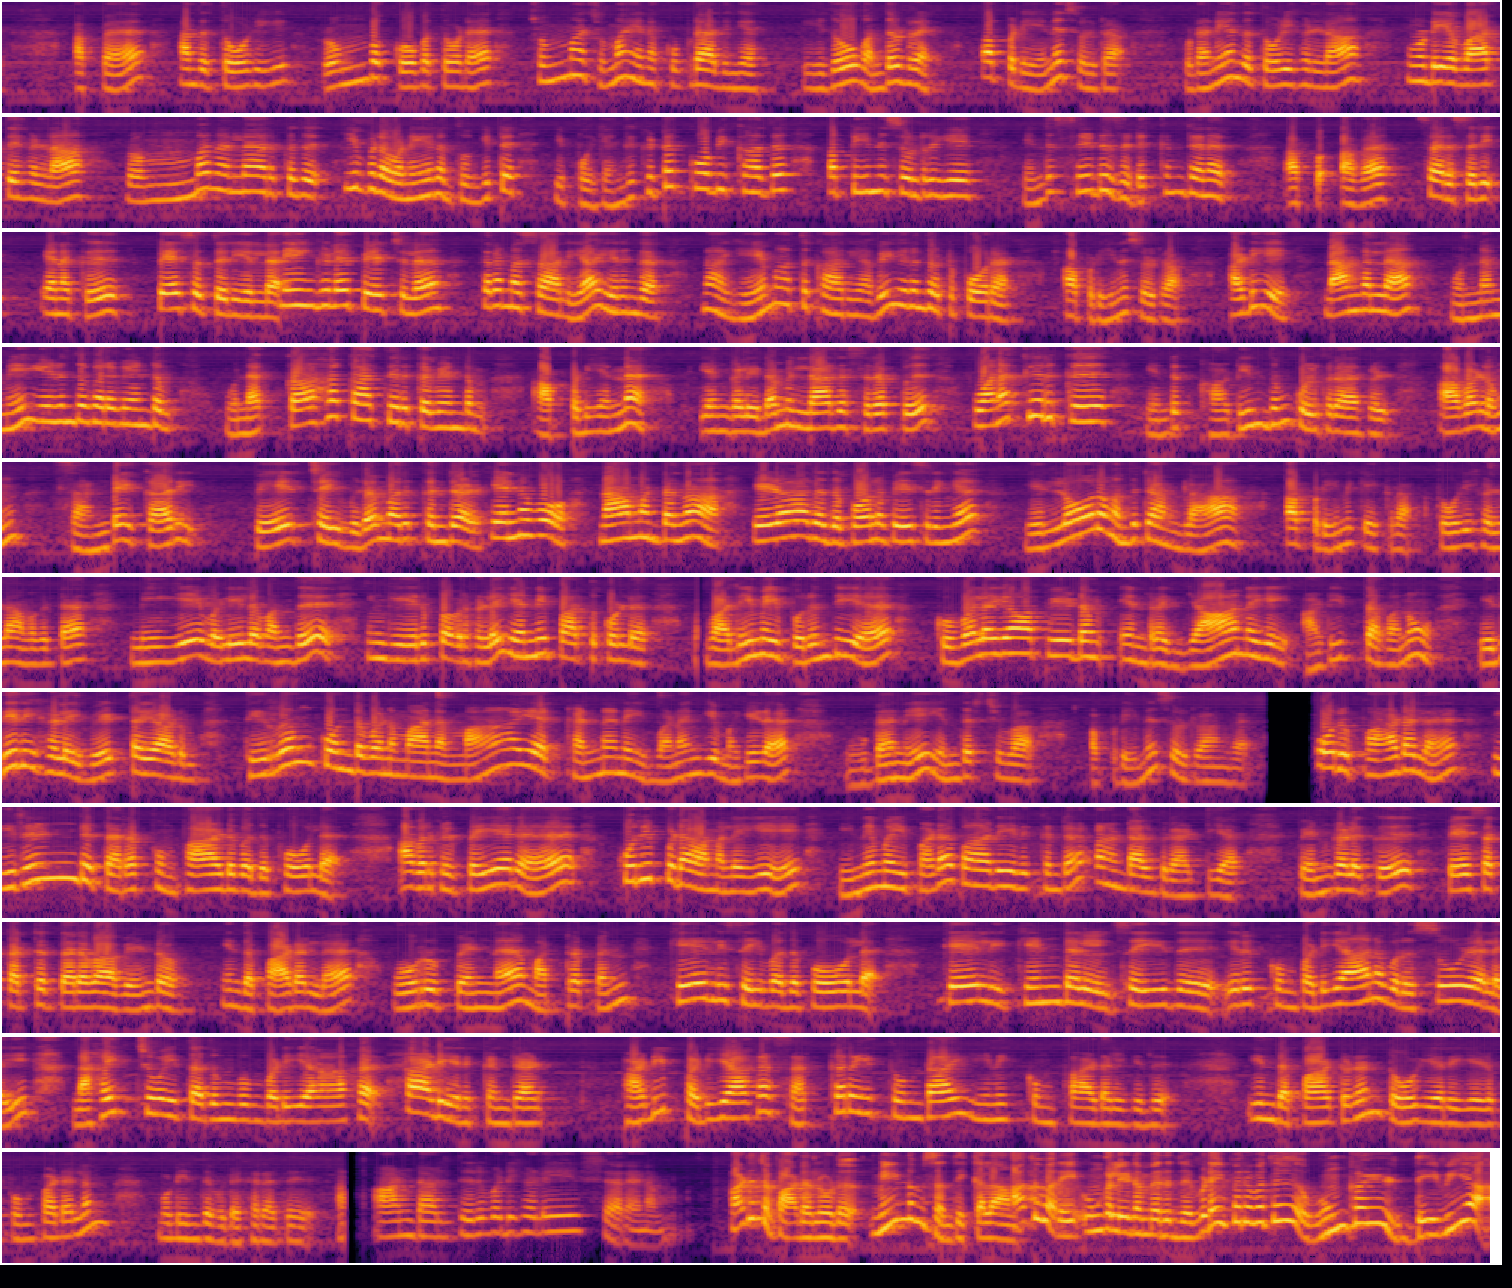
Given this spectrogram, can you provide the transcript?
அப்போ அந்த தோழி ரொம்ப கோபத்தோட சும்மா சும்மா என்னை கூப்பிடாதீங்க ஏதோ வந்துடுறேன் அப்படின்னு சொல்கிறா உடனே அந்த தோழிகள்லாம் உன்னுடைய வார்த்தைகள்லாம் ரொம்ப நல்லா இருக்குது. இவ்வளவு நேரம் தூங்கிட்டு இப்போ எங்ககிட்ட கோபிக்காத அப்படின்னு சொல்றியே என்று சிடு சிடுக்கின்றனர். அப்போ அவ சரி சரி எனக்கு பேச தெரியல. நீங்களே பேச்சில் திறமசாலியாக இருங்க. நான் ஏமாத்துக்காரியாவே இருந்துட்டு போறேன் அப்படின்னு சொல்கிறா அடியே நாங்கெல்லாம் முன்னமே எழுந்து வர வேண்டும். உனக்காக காத்திருக்க வேண்டும். அப்படி என்ன? எங்களிடம் இல்லாத சிறப்பு உனக்கு இருக்கு என்று கடிந்தும் கொள்கிறார்கள். அவளும் சண்டைக்காரி பேச்சை விட மறுக்கின்றாள். என்னவோ நான் மட்டும்தான் எழாதது போல பேசுறீங்க? எல்லோரும் வந்துட்டாங்களா? அப்படின்னு கேட்குறா. தோழிகள்லாம் அவகிட்ட நீயே வெளியில் வந்து இங்கே இருப்பவர்களை எண்ணி பார்த்துக்கொள்ளு. வலிமை பொருந்திய குவலையா பீடம் என்ற யானையை அடித்தவனும் எதிரிகளை வேட்டையாடும் திறம் கொண்டவனுமான மாய கண்ணனை வணங்கி மகிழ உடனே எந்திரிச்சு வா அப்படின்னு சொல்கிறாங்க ஒரு பாடலை இரண்டு தரப்பும் பாடுவது போல அவர்கள் பெயரை குறிப்பிடாமலேயே இனிமைப்பட பாடியிருக்கின்றார் ஆண்டாள் பிராட்டியார் பெண்களுக்கு பேச கற்றுத்தரவா வேண்டும்? இந்த பாடலில் ஒரு பெண்ணை மற்ற பெண் கேலி செய்வது போல கேலி கிண்டல் செய்து இருக்கும்படியான ஒரு சூழலை நகைச்சுவை ததும்பும்படியாக பாடியிருக்கின்றாள். படிப்படியாக சர்க்கரை துண்டாய் இனிக்கும் பாடல் இது. இந்த பாட்டுடன் தோழியரை எழுப்பும் படலம் முடிந்து விடுகிறது. ஆண்டாள் திருவடிகளே சரணம். அடுத்த பாடலோடு மீண்டும் சந்திக்கலாம். அதுவரை உங்களிடமிருந்து விடைபெறுவது உங்கள் திவ்யா.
